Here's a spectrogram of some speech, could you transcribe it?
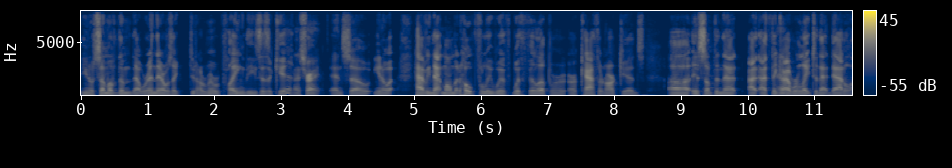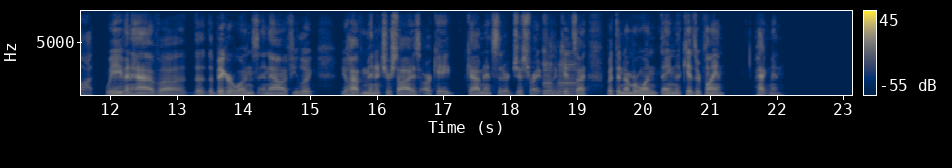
you know, some of them that were in there, I was like, "Dude, I remember playing these as a kid." That's right. And so, you know, having that moment, hopefully with with Philip or or Catherine, our kids, uh, is something that I, I think Yeah. I relate to that dad a lot. We even have uh, the the bigger ones, and now if you look, you'll have miniature size arcade cabinets that are just right for the Mhm. kid size. But the number one thing the kids are playing, Pac Man.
